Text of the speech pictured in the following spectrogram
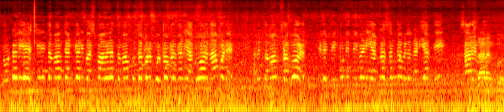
ટોટલી એસટી ની તમામ જાણકારી બસમાં આવેલા તમામ મુસાફરો કોઈ પણ પ્રકારની અગવડ ના પડે અને તમામ સગવડ એટલે ત્રિપુટી ત્રિવેણી યાત્રા સંગમ એટલે નડિયાદથી સારંગપુર.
